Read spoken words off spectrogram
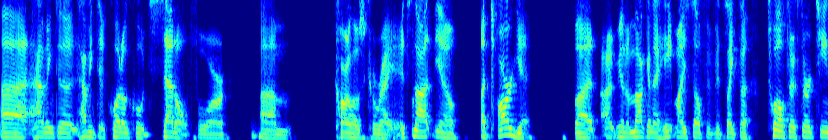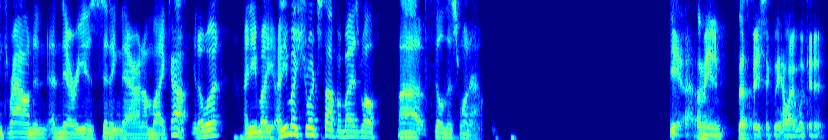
uh, having to having to quote unquote settle for um, Carlos Correa. It's not you know a target, but I you know I'm not going to hate myself if it's like the 12th or 13th round and and there he is sitting there and I'm like ah you know what I need my I need my shortstop I might as well uh, fill this one out. Yeah, I mean that's basically how I look at it.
